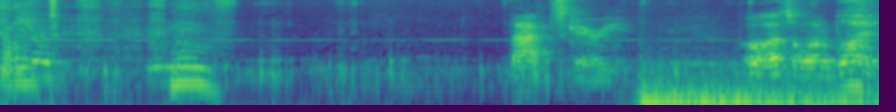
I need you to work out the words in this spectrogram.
Don't move. That's scary. Oh, that's a lot of blood.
